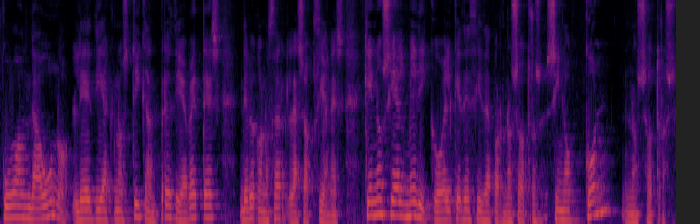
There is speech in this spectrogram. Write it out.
cuando a uno le diagnostican prediabetes, debe conocer las opciones, que no sea el médico el que decida por nosotros, sino con nosotros.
